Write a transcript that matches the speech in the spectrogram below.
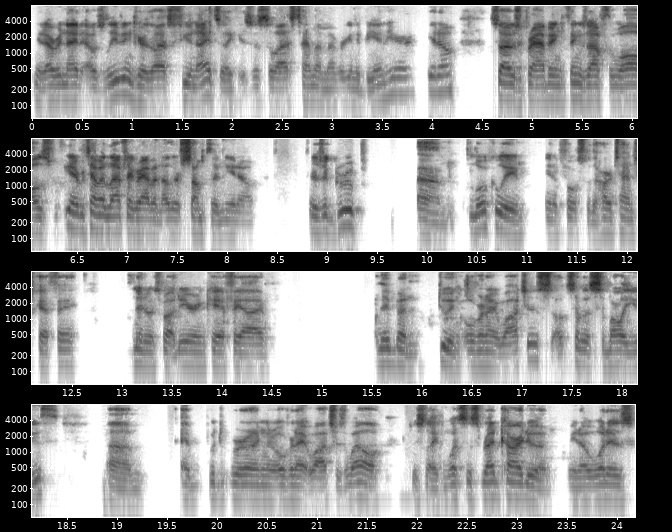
you know, every night I was leaving here the last few nights, like, is this the last time I'm ever going to be in here? You know? So I was grabbing things off the walls. You know, every time I left, I grab another something, you know. There's a group um, locally, you know, folks with the Hard Times Cafe, Midwest Mountaineering KFAI. They've been doing overnight watches. Some of the Somali youth um, we're running an overnight watch as well. Just like, what's this red car doing? You know, what is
